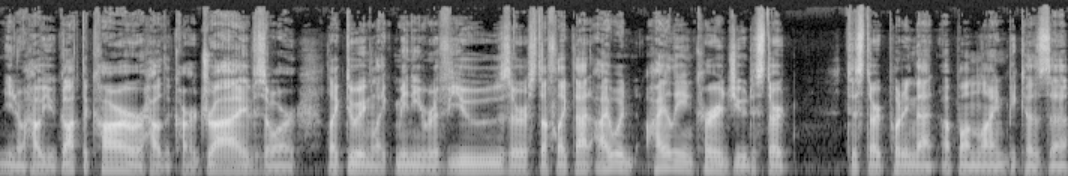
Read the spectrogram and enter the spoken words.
you know how you got the car or how the car drives or like doing like mini reviews or stuff like that i would highly encourage you to start to start putting that up online because uh,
